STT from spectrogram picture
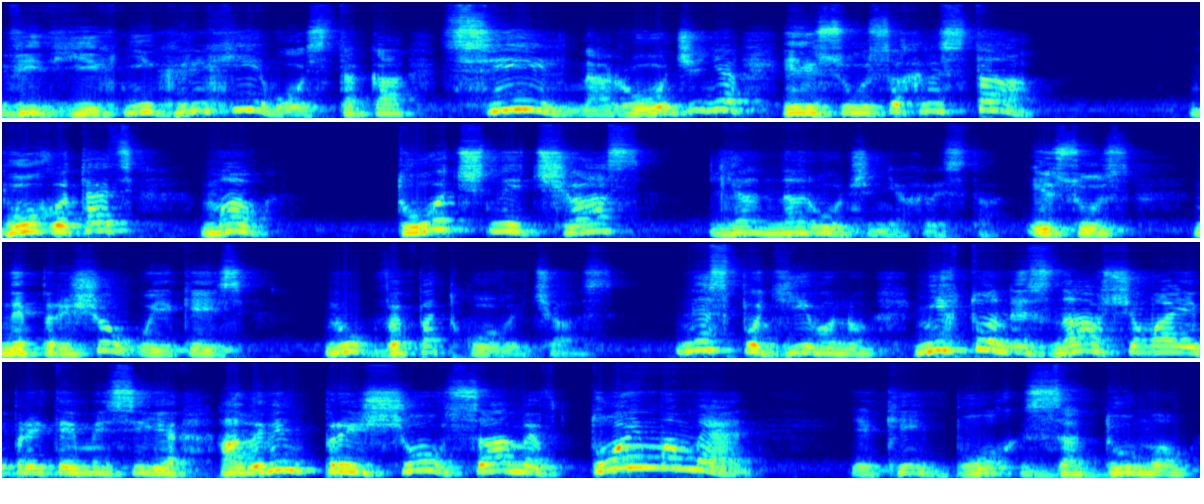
від їхніх гріхів. Ось така ціль народження Ісуса Христа. Бог Отець мав точний час для народження Христа. Ісус не прийшов у якийсь ну, випадковий час. Несподівано, ніхто не знав, що має прийти Месія, але Він прийшов саме в той момент, який Бог задумав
